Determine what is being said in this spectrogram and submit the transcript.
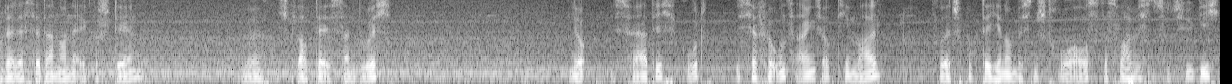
Oder lässt er da noch eine Ecke stehen? Nö, ich glaube, der ist dann durch. Jo, ist fertig, gut. Ist ja für uns eigentlich optimal. So, jetzt spuckt er hier noch ein bisschen Stroh aus. Das war ein bisschen zu zügig,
